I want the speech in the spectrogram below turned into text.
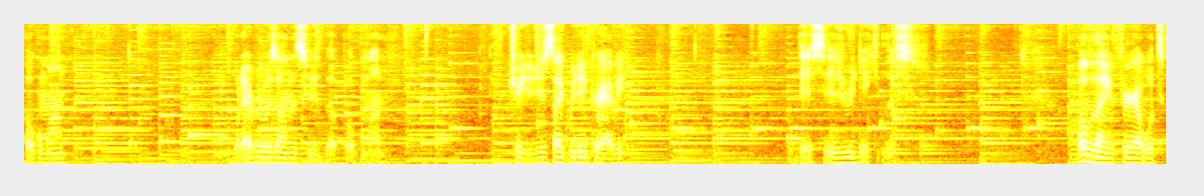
Pokemon. Whatever was on the Soothe Bell Pokemon. Treat it just like we did Krabby. This is ridiculous. Hopefully I can figure out what's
